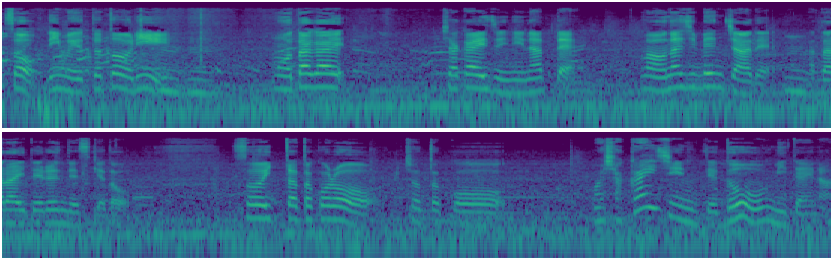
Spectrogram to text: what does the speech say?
あそう。で今言った通うんり、うん。もうお互い社会人になって、まあ、同じベンチャーでうん。働いてるんですけど、そういったところをちょっとこう、まあ、社会人ってどうみたいな、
